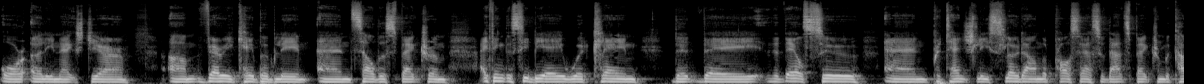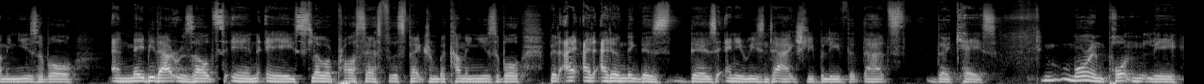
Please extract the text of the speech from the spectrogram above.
or early next year um, very capably and sell the spectrum. I think the CBA would claim that they that they'll sue and potentially slow down the process of that spectrum becoming usable and maybe that results in a slower process for the spectrum becoming usable. But I, I, I don't think there's there's any reason to actually believe that that's the case. More importantly,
